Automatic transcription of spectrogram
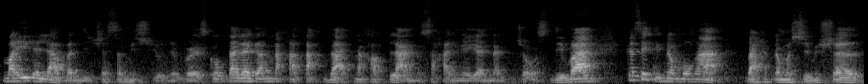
mailalaban din siya sa Miss Universe. Kung talagang nakatakda at nakaplano sa kanya yan ng Diyos. Di ba? Kasi tingnan mo nga, bakit naman si Michelle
